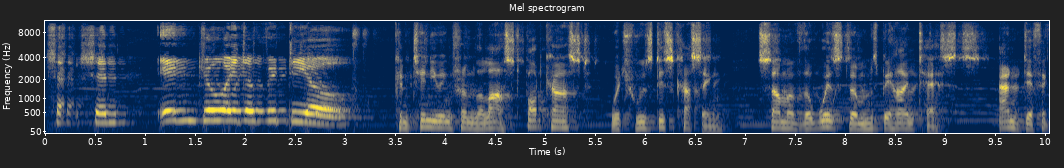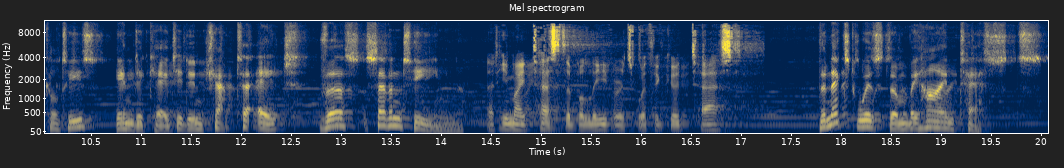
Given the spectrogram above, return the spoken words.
section. Enjoy the video. Continuing from the last podcast, which was discussing some of the wisdoms behind tests and difficulties indicated in chapter 8, verse 17. that he might test the believers with a good test. The next wisdom behind tests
